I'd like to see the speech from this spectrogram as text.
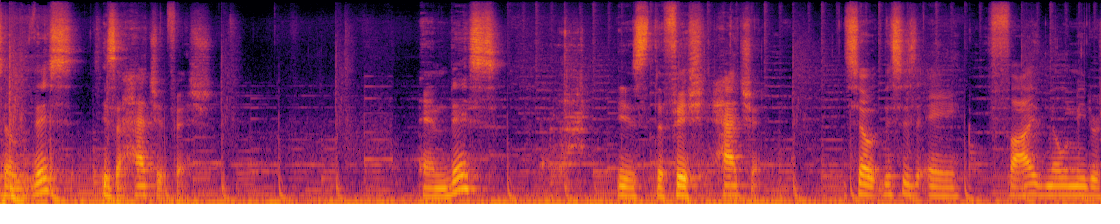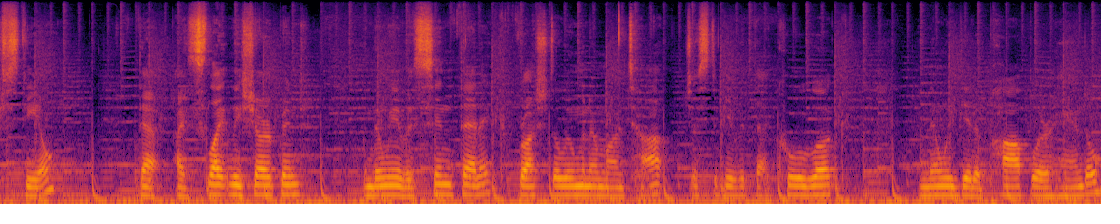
So this is a hatchet fish. And this is the fish hatchet. So this is a five millimeter steel that I slightly sharpened. And then we have a synthetic brushed aluminum on top just to give it that cool look. And then we did a poplar handle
